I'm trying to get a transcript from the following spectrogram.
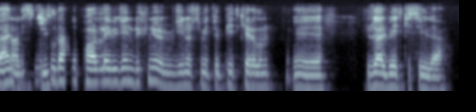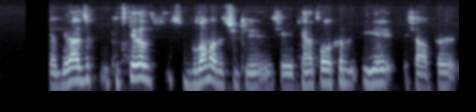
Ben Seattle'da hani parlayabileceğini düşünüyorum. Geno Smith ve Pete Carroll'ın e, güzel bir etkisiyle. Ya birazcık Carroll bulamadı çünkü şey Kenneth Walker iyi şey yaptı.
